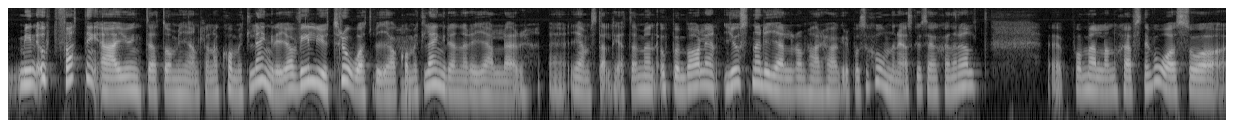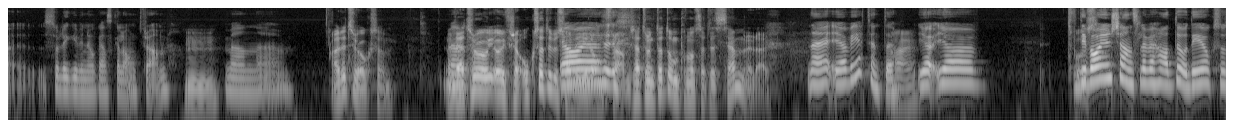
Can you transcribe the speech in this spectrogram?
min uppfattning är ju inte att de egentligen har kommit längre. Jag vill ju tro att vi har kommit längre när det gäller eh, jämställdheten. Men uppenbarligen, just när det gäller de här högre positionerna, jag skulle säga generellt eh, på mellanchefsnivå så, så ligger vi nog ganska långt fram. Mm. Men eh, ja, det tror jag också. Men, Men- där tror jag i och för sig också att USA Ja, ligger långt fram. Så jag tror inte att de på något sätt är sämre där. nej, jag vet inte. Nej. Jag, jag, det var ju en känsla vi hade och det är också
